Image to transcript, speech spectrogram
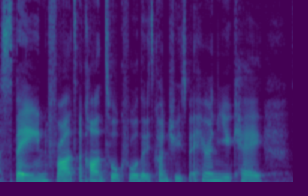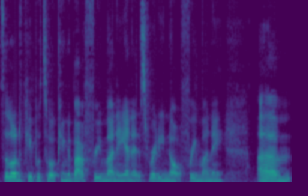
Spain, France, I can't talk for all those countries, but here in the UK, a lot of people talking about free money, and it's really not free money. Um,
